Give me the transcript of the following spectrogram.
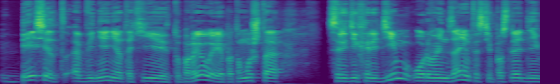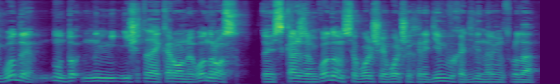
бесит обвинения такие тупорылые, потому что среди харидим уровень занятости последние годы, ну, до- ну, не, считая короны, он рос. То есть с каждым годом все больше и больше харидим выходили на рынок труда.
